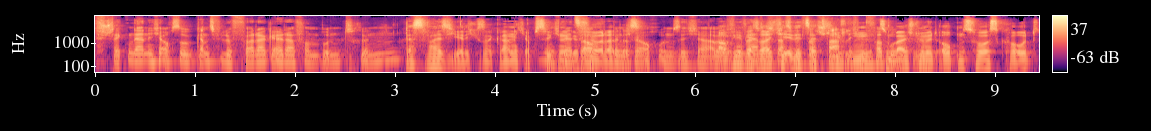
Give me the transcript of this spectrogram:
Stecken da nicht auch so ganz viele Fördergelder vom Bund drin? Das weiß ich ehrlich gesagt gar nicht, ob Signal gefördert auch, bin ist. Bin ich mir auch unsicher. Aber auf jeden Fall solche Initiativen, zum Beispiel mit Open Source Code,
